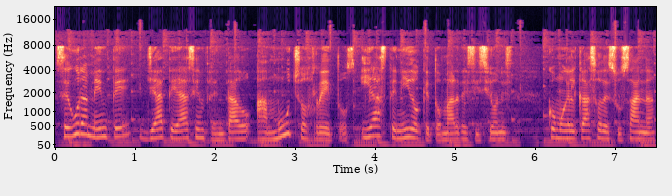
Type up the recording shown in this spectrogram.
Seguramente ya te has enfrentado a muchos retos y has tenido que tomar decisiones, como en el caso de Susana,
